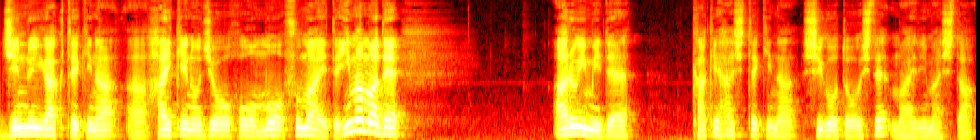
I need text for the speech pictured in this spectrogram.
人類学的な背景の情報も踏まえて、今まである意味で架け橋的な仕事をしてまいりました。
